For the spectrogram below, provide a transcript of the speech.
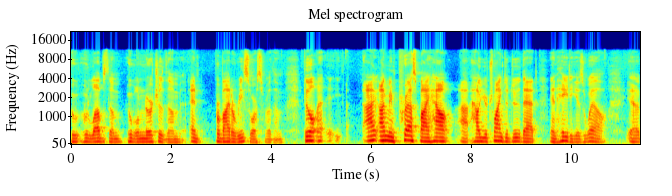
who, who loves them, who will nurture them, and provide a resource for them. Phil, uh, I, I'm impressed by how, uh, how you're trying to do that in Haiti as well. Uh,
